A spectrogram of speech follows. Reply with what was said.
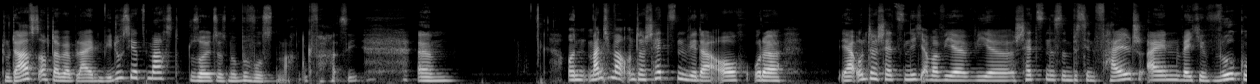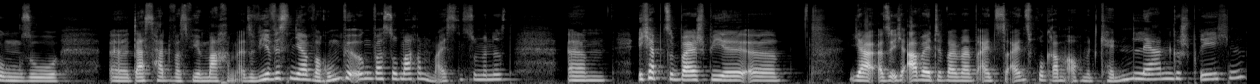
Du darfst auch dabei bleiben, wie du es jetzt machst, du sollst es nur bewusst machen, quasi. Ähm, und manchmal unterschätzen wir da auch, oder ja, unterschätzen nicht, aber wir, wir schätzen es ein bisschen falsch ein, welche Wirkung so äh, das hat, was wir machen. Also wir wissen ja, warum wir irgendwas so machen, meistens zumindest. Ähm, ich habe zum Beispiel, äh, ja, also ich arbeite bei meinem 1 zu 1 Programm auch mit Kennenlerngesprächen.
